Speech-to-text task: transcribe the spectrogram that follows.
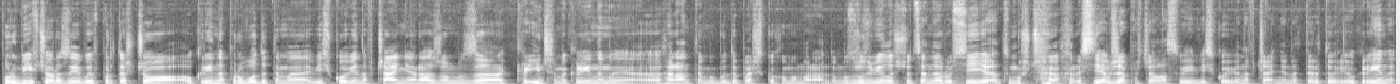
Порубій вчора заявив про те, що Україна проводитиме військові навчання разом з іншими країнами, е, гарантами Будапештського меморандуму. Зрозуміло, що це не Росія, тому що Росія вже почала свої військові навчання на території України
